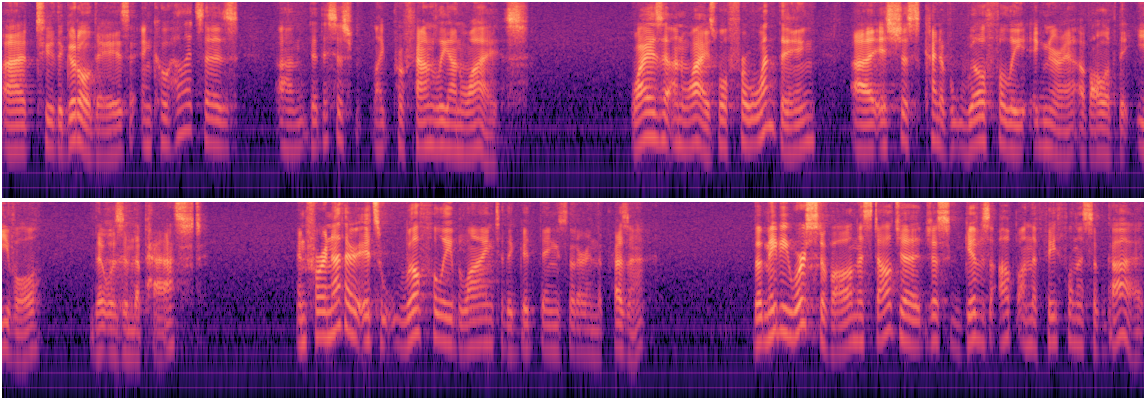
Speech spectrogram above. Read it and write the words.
uh, to the good old days. And Kohelet says um, that this is like profoundly unwise. Why is it unwise? Well, for one thing, uh, it's just kind of willfully ignorant of all of the evil that was in the past. And for another, it's willfully blind to the good things that are in the present. But maybe worst of all, nostalgia just gives up on the faithfulness of God.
